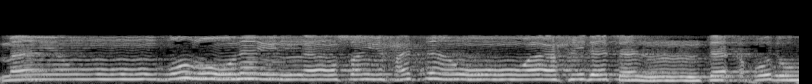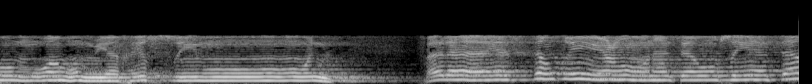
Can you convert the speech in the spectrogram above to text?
ما ينظرون إلا صيحة واحدة تأخذهم وهم يخصمون. فلا يستطيعون توصية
